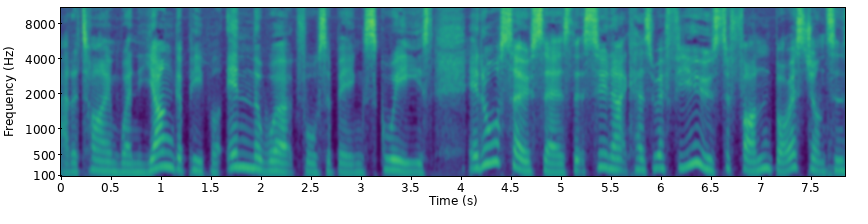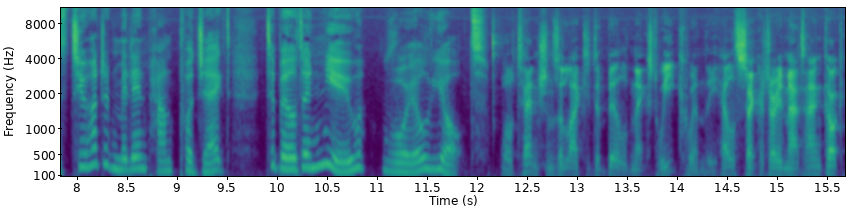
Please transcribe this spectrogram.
at a time when younger people in the workforce are being squeezed. It also says that Sunak has refused to fund Boris Johnson's 200 million million project to build a new royal yacht. Well, tensions are likely to build next week when the Health Secretary Matt Hancock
